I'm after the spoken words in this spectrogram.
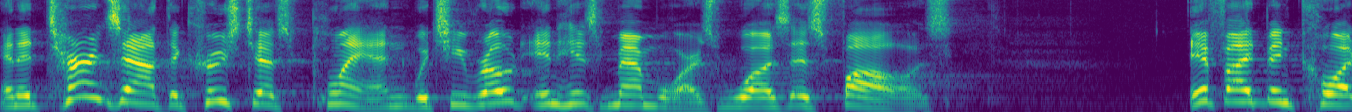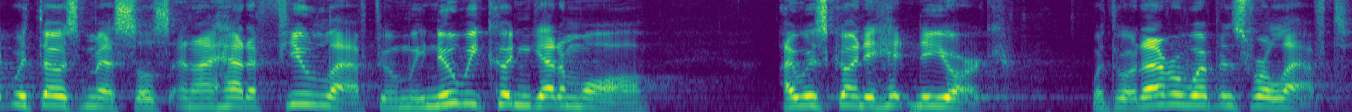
And it turns out that Khrushchev's plan, which he wrote in his memoirs, was as follows If I'd been caught with those missiles and I had a few left, and we knew we couldn't get them all, I was going to hit New York with whatever weapons were left.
